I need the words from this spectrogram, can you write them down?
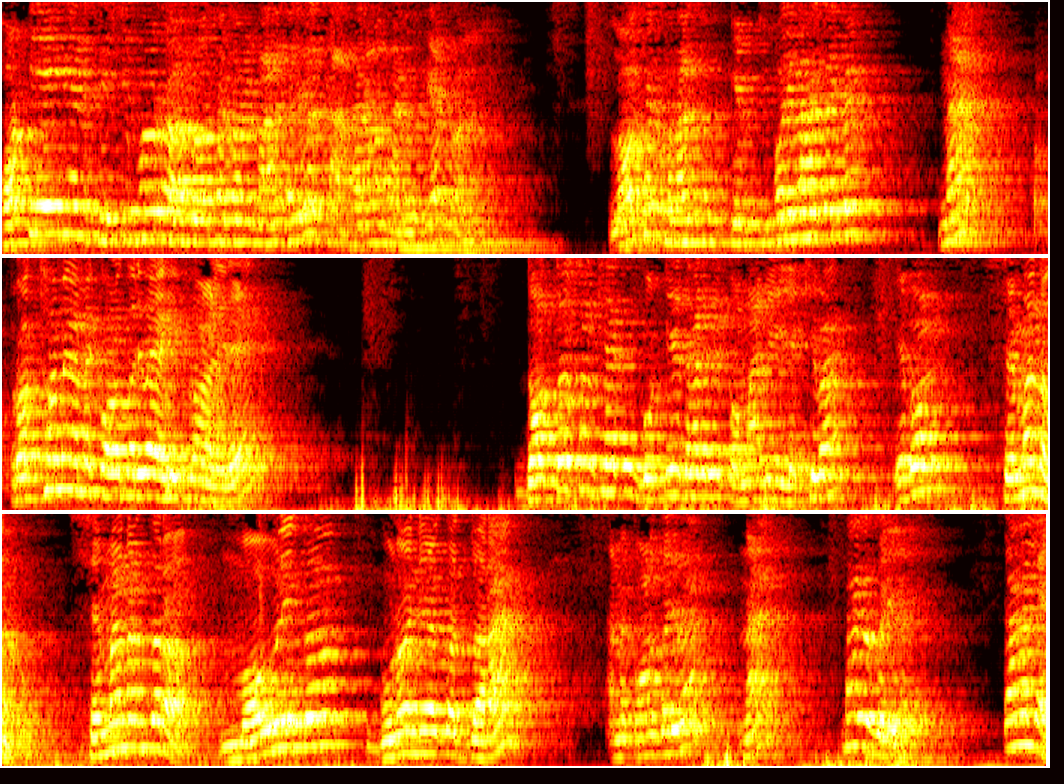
forty eight and sixty ଫୋର୍ର ଲସ୍ ଆଗ ଆମେ ବାହାର କରିବା ସାଧାରଣ ଭାଗକ୍ରିୟା ପ୍ରଣାଳୀ লসক বাহার কিপরি বাহার করিবা না প্রথমে আমি কোণ করিবা এই প্রণালীরে দত্ত সংখ্যাকে গোটিয়ে ধাড়িরে কমা দিয়ে লেখিবা এবং সেমানঙ্কু সেমানঙ্কর মৌলিক গুণ নিয়োগ দ্বারা আমি কোণ করিবা না ভাগ করিবা তাহলে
